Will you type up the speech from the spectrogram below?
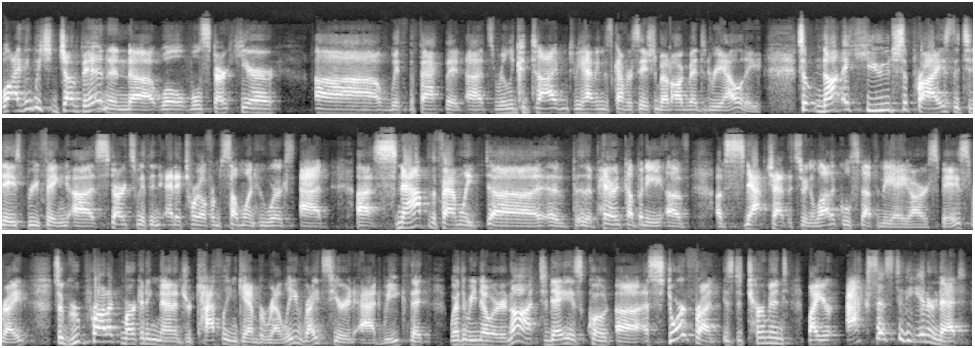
Well, I think we should jump in and uh, we'll we'll start here uh, with the fact that uh, it's a really good time to be having this conversation about augmented reality. So, not a huge surprise that today's briefing uh, starts with an editorial from someone who works at Snap, the family, the parent company of, of Snapchat, that's doing a lot of cool stuff in the AR space, right? So, Group Product Marketing Manager Kathleen Gambarelli writes here in Adweek that whether we know it or not, today is, quote, a storefront is determined by your access to the internet,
